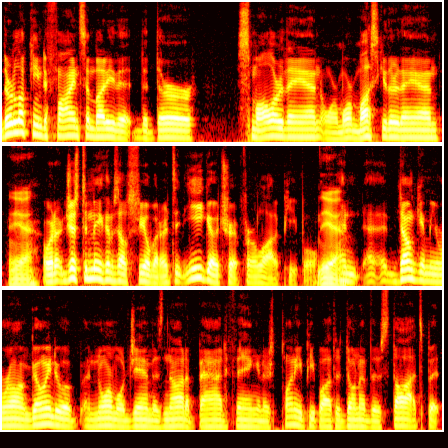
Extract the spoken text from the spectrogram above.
they're looking to find somebody that that they're smaller than or more muscular than Yeah. or whatever, just to make themselves feel better. It's an ego trip for a lot of people. Yeah. And uh, don't get me wrong, going to a, a normal gym is not a bad thing, and there's plenty of people out there don't have those thoughts. But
